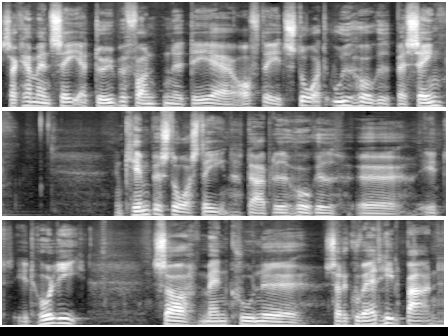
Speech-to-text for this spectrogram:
så kan man se, at døbefondene det er ofte et stort udhugget bassin. En kæmpe stor sten, der er blevet hugget øh, et, et hul i, så, man kunne, så det kunne være et helt barn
